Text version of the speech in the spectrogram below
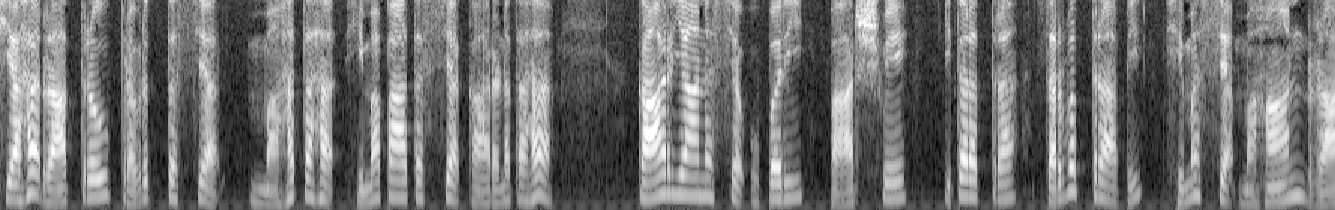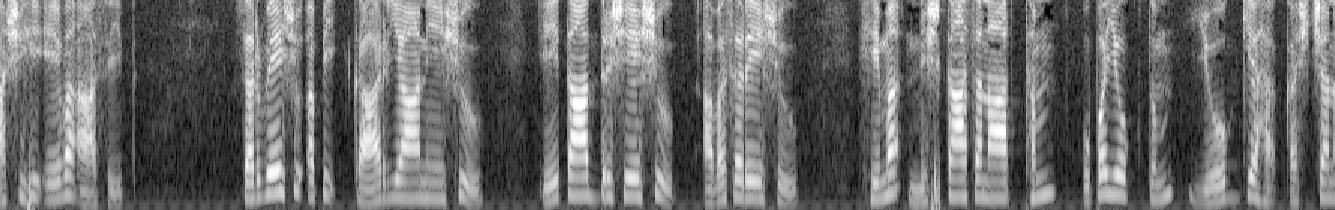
ह्यः रात्रौ प्रवृत्तस्य महतः हिमपातस्य कारणतः कार्यानस्य उपरि पार्श्वे इतरत्र सर्वत्रापि हिमस्य महान् राशिः एव आसीत्। सर्वेषु अपि कार्यानेषु एतादृशेषु अवसरेषु हिमनिष्कासनार्थम् उपयोक्तुम् योग्यः कश्चन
